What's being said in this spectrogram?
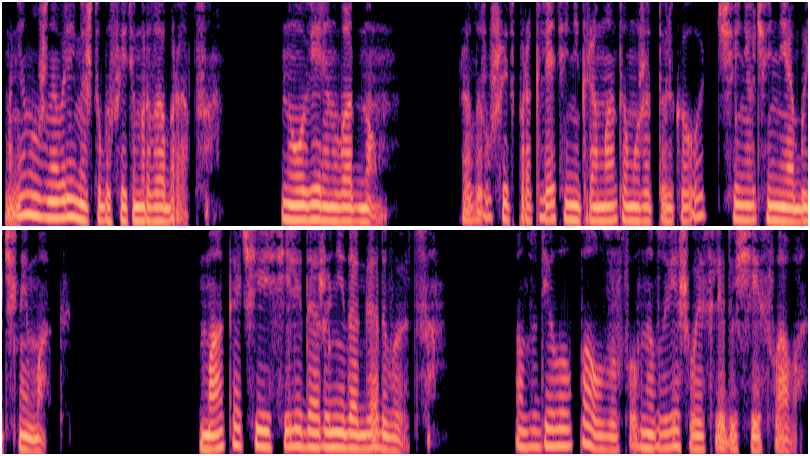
Мне нужно время, чтобы с этим разобраться. Но уверен в одном. Разрушить проклятие некроманта может только очень-очень необычный маг. Маг, о чьей силе даже не догадываются. Он сделал паузу, словно взвешивая следующие слова.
